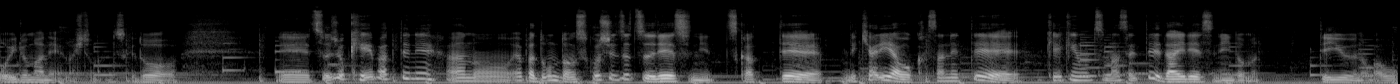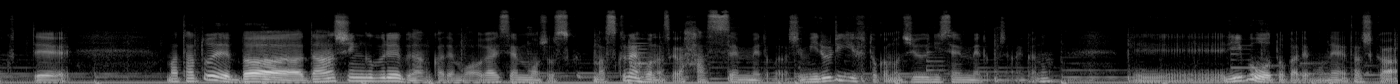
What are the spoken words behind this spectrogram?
オイルマネーの人なんですけど、えー、通常競馬ってねあのやっぱどんどん少しずつレースに使ってでキャリアを重ねて経験を積ませて大レースに挑むっていうのが多くて、まあ、例えばダンシングブレイブなんかでも凱旋門賞少,、まあ、少ない方なんですけど8戦目とかだしミルリーフとかも12戦目とかじゃないかな。えー、リボーとかでもね確か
